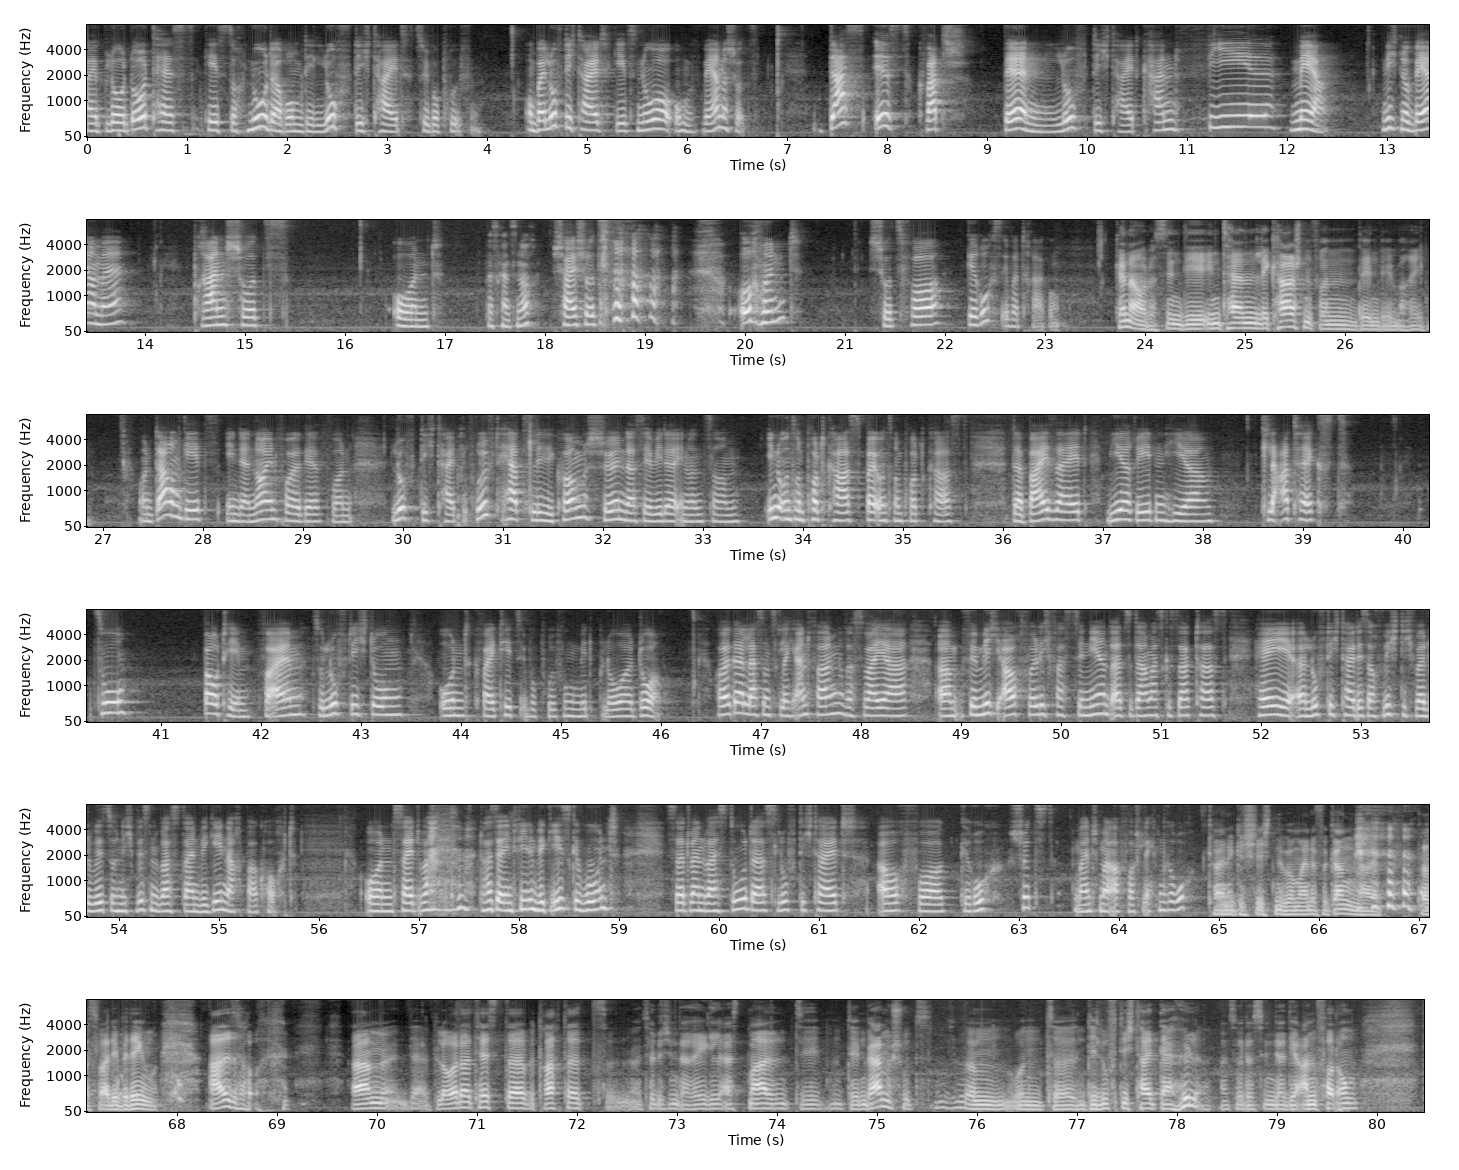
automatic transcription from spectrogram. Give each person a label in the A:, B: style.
A: Bei Blow-Do-Tests geht es doch nur darum, die Luftdichtheit zu überprüfen. Und bei Luftdichtheit geht es nur um Wärmeschutz. Das ist Quatsch, denn Luftdichtheit kann viel mehr. Nicht nur Wärme, Brandschutz und was kannst du noch? Schallschutz und Schutz vor Geruchsübertragung.
B: Genau, das sind die internen Leckagen, von denen wir immer reden.
A: Und darum geht es in der neuen Folge von Luftdichtheit geprüft. Herzlich willkommen, schön, dass ihr wieder in unserem, in unserem Podcast, bei unserem Podcast dabei seid. Wir reden hier Klartext zu Bauthemen, vor allem zu Luftdichtung und Qualitätsüberprüfung mit Blower Door. Holger, lass uns gleich anfangen. Das war ja ähm, für mich auch völlig faszinierend, als du damals gesagt hast, hey, äh, Luftdichtheit ist auch wichtig, weil du willst doch nicht wissen, was dein WG-Nachbar kocht. Und seit wann, du hast ja in vielen WGs gewohnt, seit wann weißt du, dass Luftdichtheit auch vor Geruch schützt? Manchmal auch vor schlechtem Geruch?
B: Keine Geschichten über meine Vergangenheit. Das war die Bedingung. Also, ähm, der Blower-Test betrachtet natürlich in der Regel erstmal die, den Wärmeschutz ähm, und äh, die Luftdichtheit der Hülle. Also das sind ja die Anforderungen,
